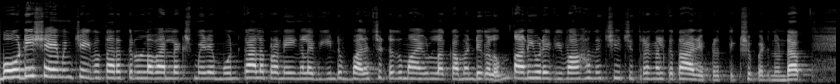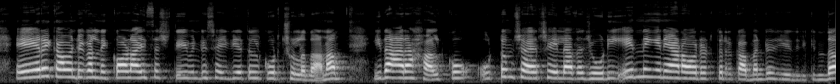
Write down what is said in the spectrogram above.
ബോഡി ഷേമിംഗ് ചെയ്യുന്ന തരത്തിലുള്ള വരലക്ഷ്മിയുടെ മുൻകാല പ്രണയങ്ങളെ വീണ്ടും വലിച്ചിട്ടതുമായുള്ള കമന്റുകളും നടിയുടെ വിവാഹ നിശ്ചയ ചിത്രങ്ങൾക്ക് താഴെ പ്രത്യക്ഷപ്പെടുന്നുണ്ട്. ഏറെ കമന്റുകൾ നിക്കോളായി സച്ദേവിന്റെ ശരീരത്തിൽ കുറിച്ചുള്ളതാണ്. ഇതാരാ ഹൾക്കോ? ഒട്ടും ചർച്ചയില്ലാത്ത ജോഡി എന്നിങ്ങനെയാണ് ഓരോരുത്തർ കമന്റ് ചെയ്തിരിക്കുന്നത്.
